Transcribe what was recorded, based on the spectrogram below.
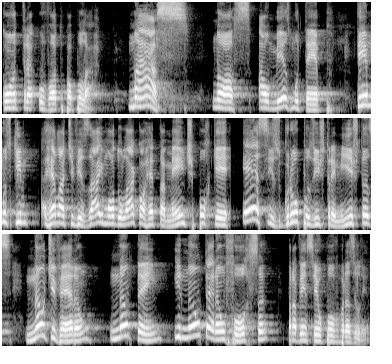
contra o voto popular. Mas nós, ao mesmo tempo, temos que relativizar e modular corretamente, porque esses grupos extremistas não tiveram não têm e não terão força para vencer o povo brasileiro.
